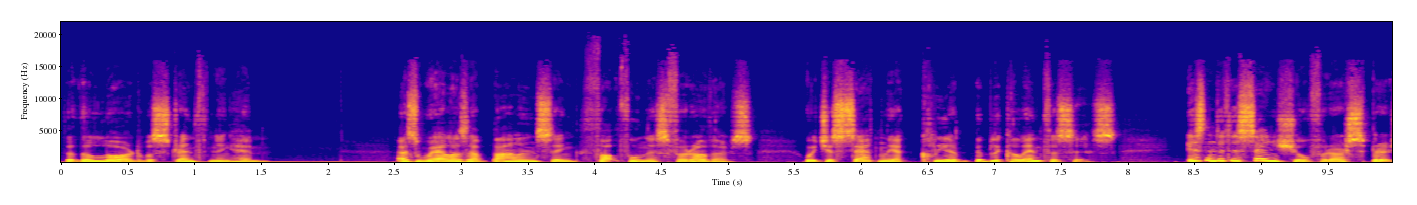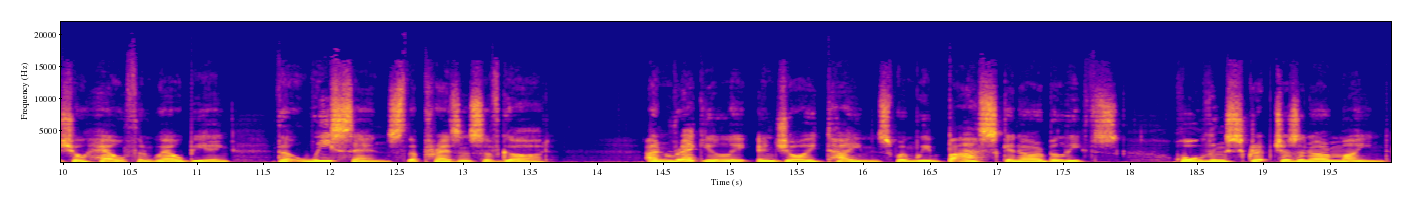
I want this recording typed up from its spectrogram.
that the Lord was strengthening him. As well as a balancing thoughtfulness for others, which is certainly a clear biblical emphasis, isn't it essential for our spiritual health and well being that we sense the presence of God and regularly enjoy times when we bask in our beliefs, holding scriptures in our mind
